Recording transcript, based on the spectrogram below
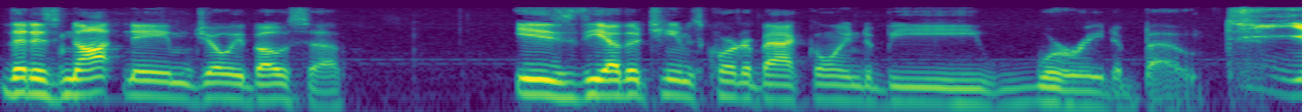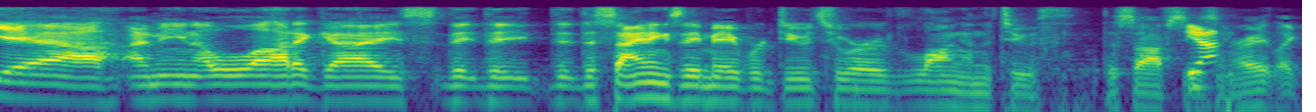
that is not named Joey Bosa is the other team's quarterback going to be worried about? Yeah, I mean, a lot of guys, they, they, the, the signings they made were dudes who are long in the tooth this offseason, Yeah. right? Like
